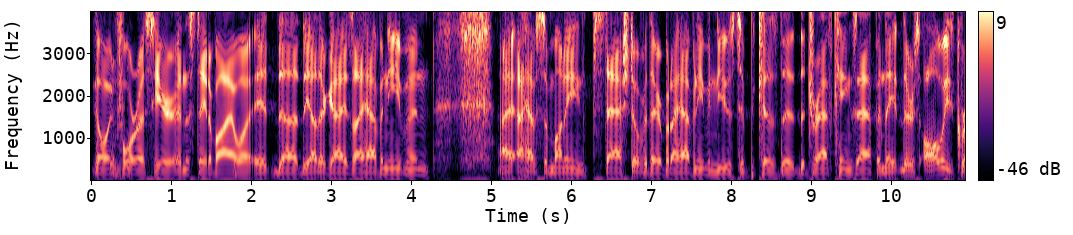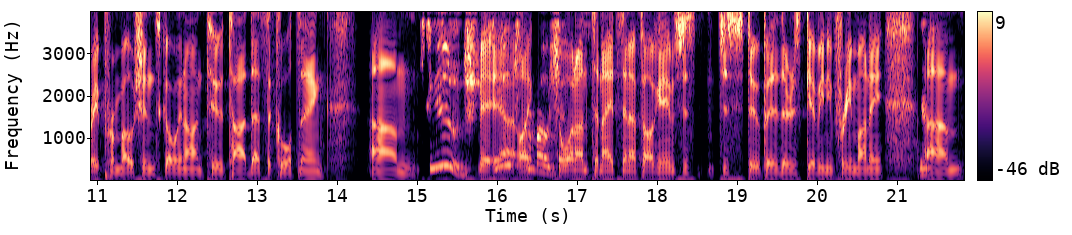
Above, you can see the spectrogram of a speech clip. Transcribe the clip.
going for us here in the state of Iowa. It the the other guys I haven't even I, I, have some money stashed over there, but I haven't even used it because the the DraftKings app and they there's always great promotions going on too. Todd, that's the cool thing. Um, huge, yeah, huge like the one on tonight's NFL games, just just stupid. They're just giving you free money. Um,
